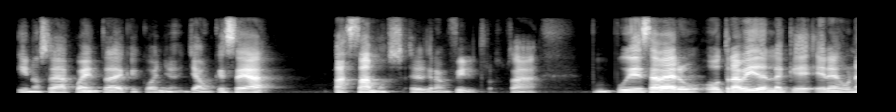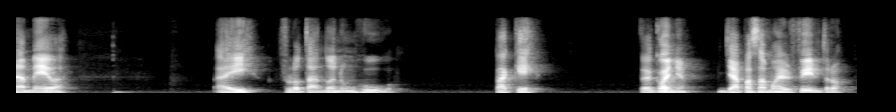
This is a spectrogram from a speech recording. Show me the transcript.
y no se da cuenta de que, coño, ya aunque sea, pasamos el gran filtro. O sea, pudiese haber otra vida en la que eres una meba ahí, flotando en un jugo. ¿Para qué? Entonces, coño, ya pasamos el filtro,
